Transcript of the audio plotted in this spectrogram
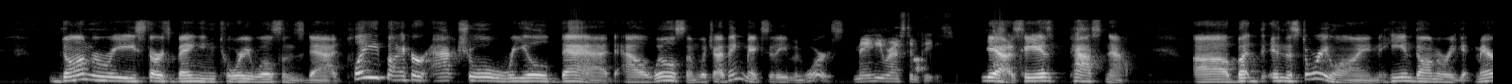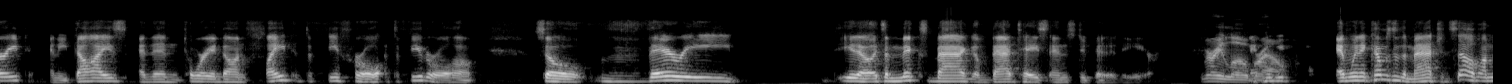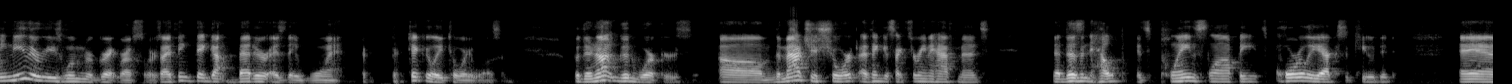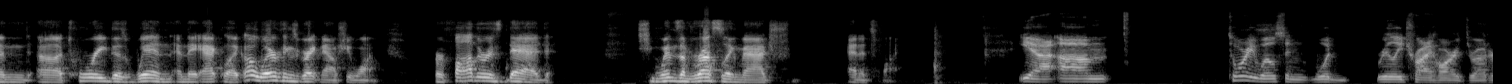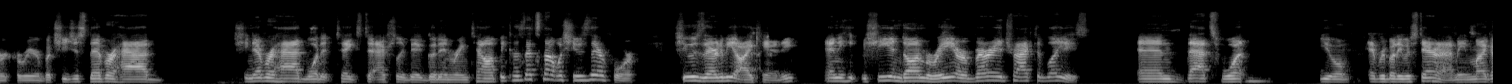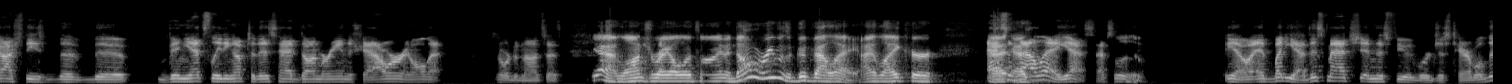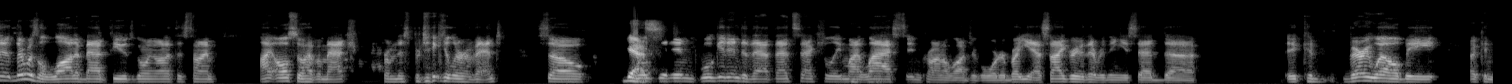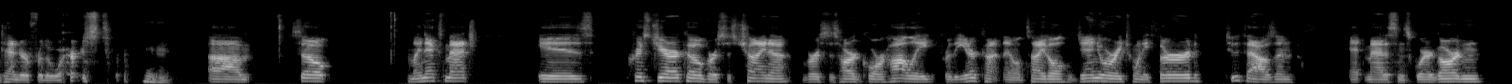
Dawn Marie starts banging Tori Wilson's dad, played by her actual real dad, Al Wilson, which I think makes it even worse. May he rest in peace. Yes, he is passed now. Uh, but in the storyline, he and Dawn Marie get married and he dies, and then Tori and Dawn fight at the funeral at the funeral home. So very, you know, it's a mixed bag of bad taste and stupidity here. Very And when, lowbrow. and when it comes to the match itself, I mean, neither of these women were great wrestlers. I think they got better as they went, particularly Tori Wilson, but they're not good workers. Um, the match is short. I think it's like three and a half minutes. That doesn't help. It's plain sloppy. It's poorly executed. And uh, Tori does win, and they act like, oh, well, everything's great now. She won. Her father is dead. She wins a wrestling match, and it's fine. Yeah, um, Tori Wilson would really try hard throughout her career, but she just never had she never had what it takes to actually be a good in-ring talent because that's not what she was there for. She was there to be eye candy, and he, she and Dawn Marie are very attractive ladies, and that's what you know everybody was staring at. I mean, my gosh, these the the vignettes leading up to this had Dawn Marie in the shower and all that sort of nonsense. Yeah, lingerie all the time. And Dawn Marie was a good valet. I like her as as- a as- valet yes absolutely you know but yeah this match and this feud were just terrible there, there was a lot of bad feuds going on at this time i also have a match from this particular event so Yes. we'll get, in, we'll get into that that's actually my last in chronological order but yes i agree with everything you said uh, it could very well be a contender for the worst Mhm. um, so my next match is Chris Jericho versus Chyna versus Hardcore Holly for the Intercontinental title, January 23rd, 2000, at Madison Square Garden.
